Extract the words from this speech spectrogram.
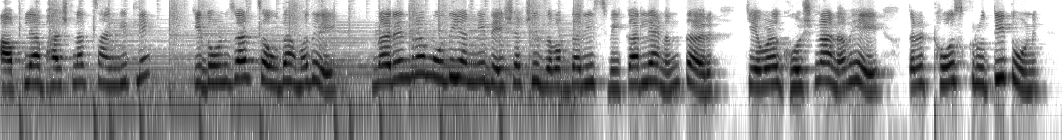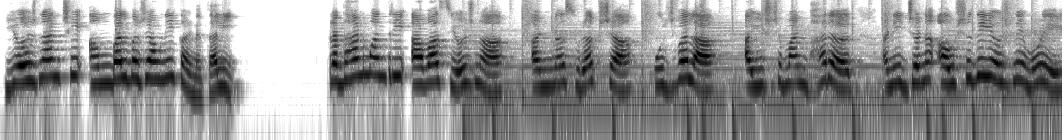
आपल्या भाषणात सांगितले की दोन हजार चौदा मध्ये नरेंद्र मोदी यांनी देशाची जबाबदारी स्वीकारल्यानंतर केवळ घोषणा नव्हे तर ठोस कृतीतून योजनांची अंमलबजावणी करण्यात आली. प्रधानमंत्री आवास योजना अन्न सुरक्षा उज्ज्वला आयुष्यमान भारत आणि जन औषधी योजनेमुळे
